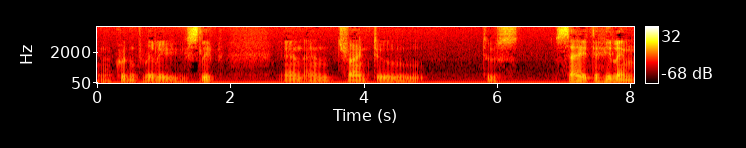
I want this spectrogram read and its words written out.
you know, couldn't really sleep, and and trying to to say Tehillim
